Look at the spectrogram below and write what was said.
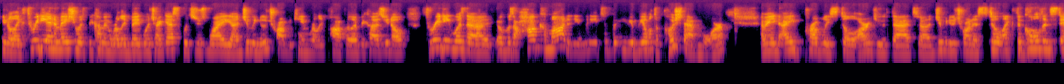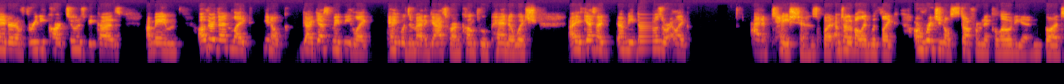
you know, like 3D animation was becoming really big, which I guess which is why uh, Jimmy Neutron became really popular because you know 3D was a it was a hot commodity. We need to be, able to push that more. I mean, I probably still argue that uh, Jimmy Neutron is still like the golden standard of 3D cartoons because I mean, other than like you know, I guess maybe like Penguins of Madagascar and Kung Fu Panda, which I guess I I mean those are like adaptations, but I'm talking about like with like original stuff from Nickelodeon. But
